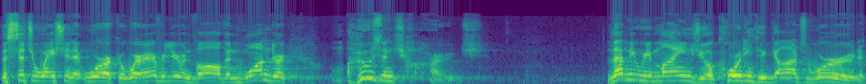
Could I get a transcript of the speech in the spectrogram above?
the situation at work or wherever you're involved and wonder, who's in charge? Let me remind you, according to God's word,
